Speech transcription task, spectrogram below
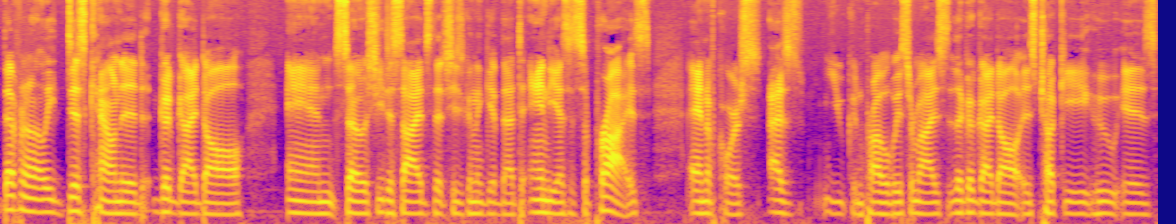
definitely discounted good guy doll. And so she decides that she's going to give that to Andy as a surprise. And of course, as you can probably surmise, the good guy doll is Chucky, who is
